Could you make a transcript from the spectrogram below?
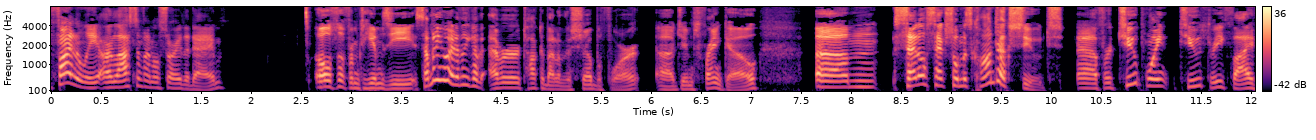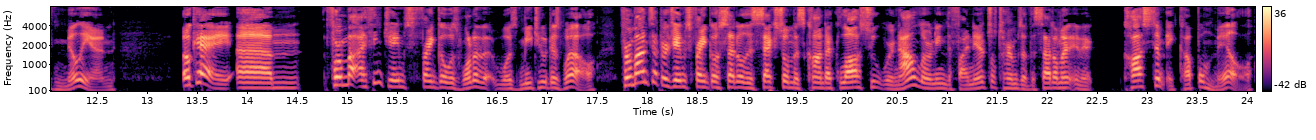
finally, our last and final story of the day, also from TMZ, somebody who I don't think I've ever talked about on the show before, uh, James Franco, um, settle sexual misconduct suit uh, for two point two three five million. Okay, um, for I think James Franco was one of the was Me Too as well. For months after James Franco settled his sexual misconduct lawsuit, we're now learning the financial terms of the settlement, and it cost him a couple mil.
